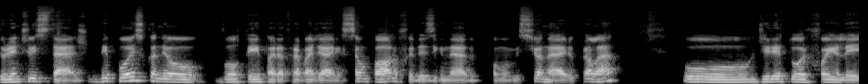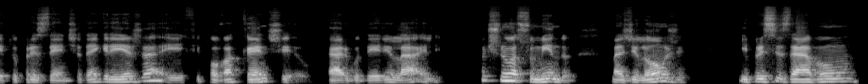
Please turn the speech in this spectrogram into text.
durante o estágio. Depois, quando eu voltei para trabalhar em São Paulo, fui designado como missionário para lá, o diretor foi eleito presidente da igreja e ficou vacante o cargo dele lá, ele continuou assumindo mas de longe, e precisavam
